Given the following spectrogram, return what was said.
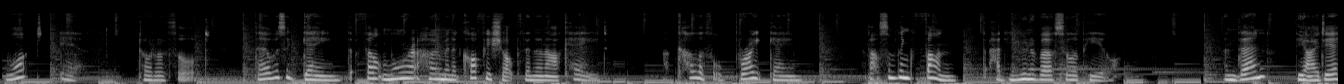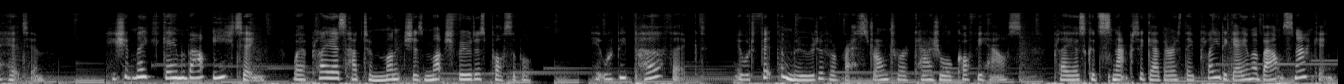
What if, Toru thought, there was a game that felt more at home in a coffee shop than an arcade? A colourful, bright game about something fun that had universal appeal. And then the idea hit him. He should make a game about eating, where players had to munch as much food as possible. It would be perfect. It would fit the mood of a restaurant or a casual coffee house. Players could snack together as they played a game about snacking.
